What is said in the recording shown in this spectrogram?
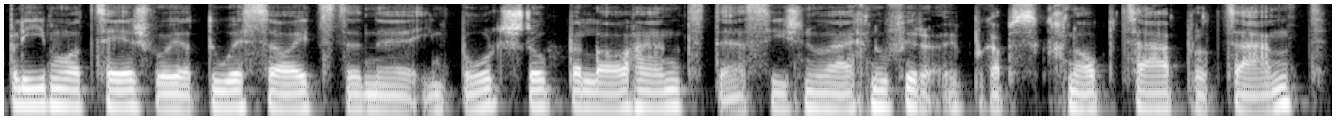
bleiben, wo zuerst, wo ja die USA jetzt einen äh, Importstopp erlassen haben, das ist nur, eigentlich nur für etwa, knapp 10 Prozent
